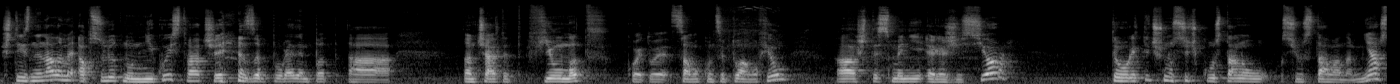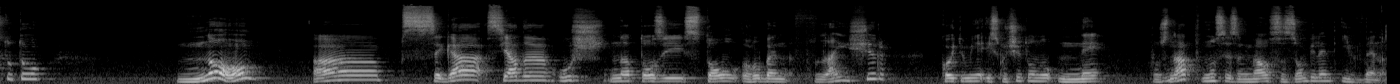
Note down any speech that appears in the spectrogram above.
ще изненадаме абсолютно никой с това, че за пореден път а, Uncharted филмът, който е само концептуално филм, а, ще смени режисьор. Теоретично всичко останало си остава на мястото, но а, сега сяда уж на този стол Рубен Флайшер, който ми е изключително непознат, но се е занимава с Зомбиленд и Веном.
